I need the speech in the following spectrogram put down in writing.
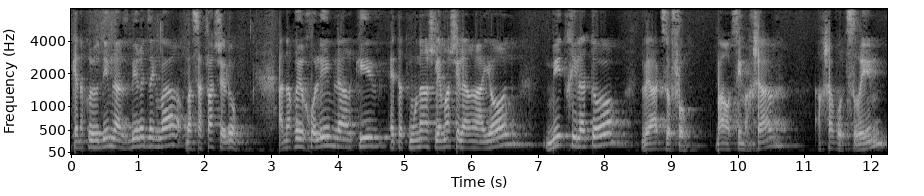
כי אנחנו יודעים להסביר את זה כבר בשפה שלו. אנחנו יכולים להרכיב את התמונה השלמה של הרעיון מתחילתו ועד סופו. מה עושים עכשיו? עכשיו עוצרים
